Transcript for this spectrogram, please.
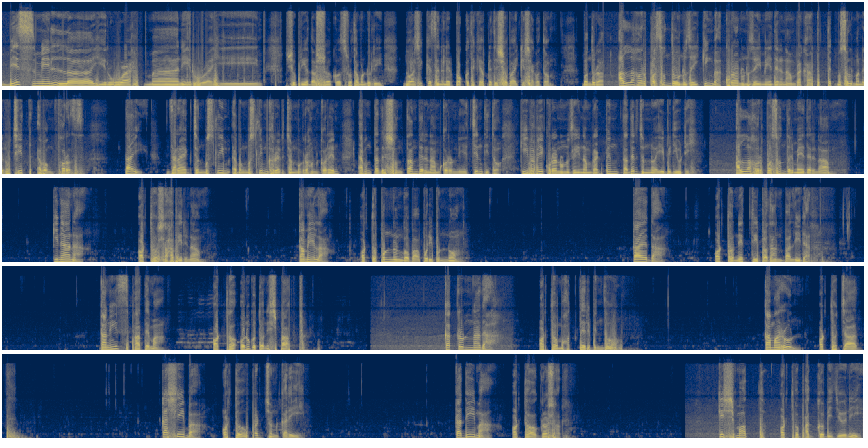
বিসমিল্লাহির রহমানির রহিম সুপ্রিয় দর্শক ও শ্রোতা মণ্ডলী, দোয়া শিক্ষা চ্যানেলের পক্ষ থেকে আপনাদের সবাইকে স্বাগতম। বন্ধুরা, আল্লাহর পছন্দ অনুযায়ী কিংবা কোরআন অনুযায়ী মেয়েদের নাম রাখা প্রত্যেক মুসলমানের উচিত এবং ফরজ। তাই যারা একজন মুসলিম এবং মুসলিম ঘরের জন্মগ্রহণ করেন এবং তাদের সন্তানদের নামকরণ নিয়ে চিন্তিত, কীভাবে কোরআন অনুযায়ী নাম রাখবেন তাদের জন্য এই ভিডিওটি। আল্লাহর পছন্দের মেয়েদের নাম কিনানা, অর্থ সাহাবীর নাম। কামেলা, অর্থ পূর্ণাঙ্গ বা পরিপূর্ণ। কায়দা অর্থ নেত্রী প্রধান বা লিডার কানিজ ফাতেমা, অর্থ অনুগত নিষ্পাপ। কাকরুন্নাদা, অর্থ মহত্বের বিন্দু। কামারুন, অর্থ চাঁদ। কাশিবা, অর্থ উপার্জনকারী। কাদিমা অর্থ অগ্রসর। কিসমত অর্থ ভাগ্য বিজয়িনী।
